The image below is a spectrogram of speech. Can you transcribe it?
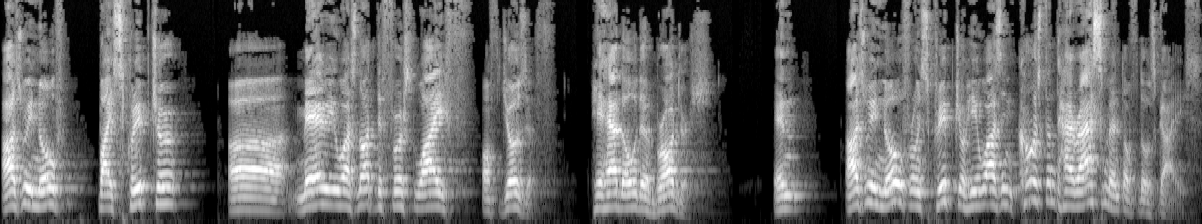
As we know by scripture, uh, Mary was not the first wife of Joseph. He had older brothers. And as we know from scripture, he was in constant harassment of those guys.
